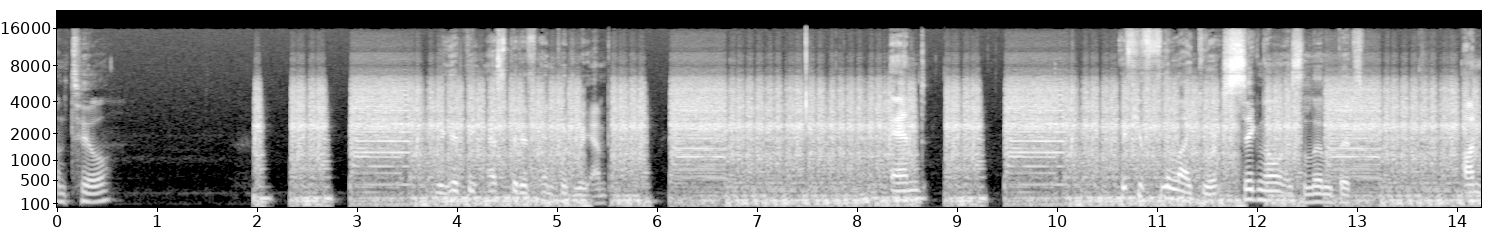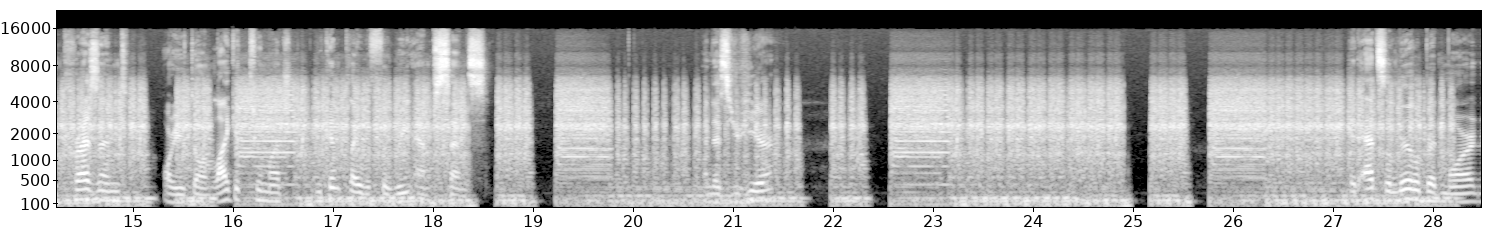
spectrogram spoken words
until we hit the SPDIF input reamp. And if you feel like your signal is a little bit unpresent or you don't like it too much, you can play with the reamp sense. And as you hear, it adds a little bit more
